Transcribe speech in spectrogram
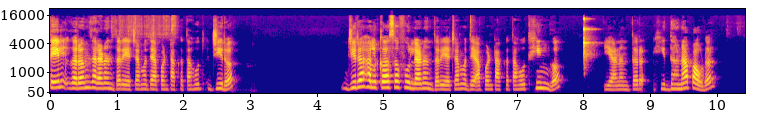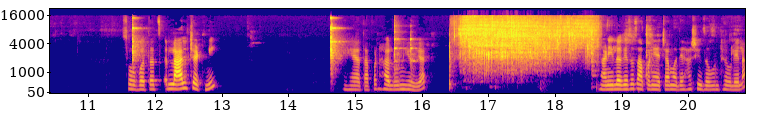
तेल गरम झाल्यानंतर याच्यामध्ये आपण टाकत आहोत जिरं. जिरं हलकं असं फुलल्यानंतर याच्यामध्ये आपण टाकत आहोत हिंग. यानंतर ही धना पावडर. सोबतच लाल चटणी. हे आता आपण हलवून घेऊयात. आणि लगेचच आपण याच्यामध्ये हा शिजवून ठेवलेला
